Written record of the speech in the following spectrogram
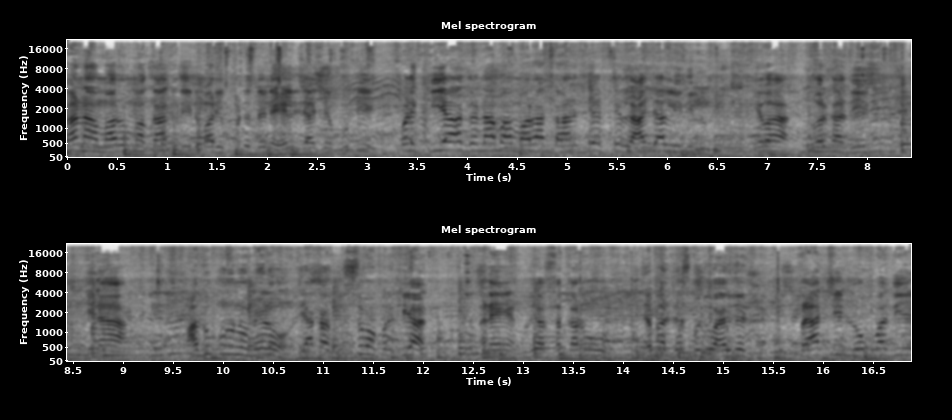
કાના મારોમાં કાંકડી ને મારી ફટ દઈને હેલી જાય છે ફૂટી પણ કિયા ગનામાં મારા કાણજે તે લાજા લીધી લૂટી. એવા દ્વારકાધીશ, એના માધુપુરનો મેળો જે આખા વિશ્વમાં પ્રખ્યાત અને ગુજરાત સરકારનું જબરજસ્ત બધું આયોજન પ્રાચીન લોકવાદીએ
